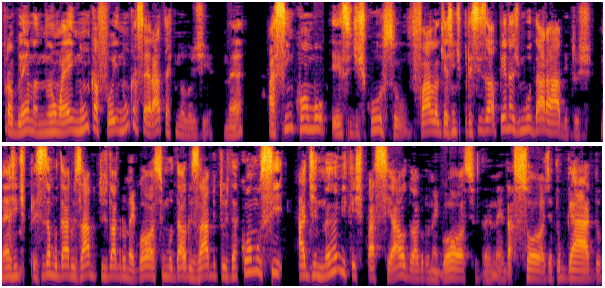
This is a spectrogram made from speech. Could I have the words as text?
problema não é e nunca foi e nunca será a tecnologia. Né? Assim como esse discurso fala que a gente precisa apenas mudar hábitos, né? A gente precisa mudar os hábitos do agronegócio, mudar os hábitos da como se a dinâmica espacial do agronegócio, da, né, da, soja, do gado,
